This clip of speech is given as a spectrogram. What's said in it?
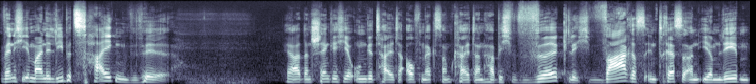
wenn ich ihr meine Liebe zeigen will, ja, dann schenke ich ihr ungeteilte Aufmerksamkeit, dann habe ich wirklich wahres Interesse an ihrem Leben.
